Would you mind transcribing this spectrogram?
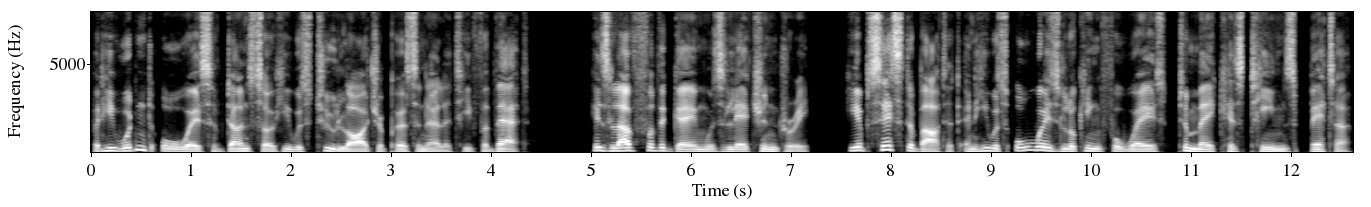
but he wouldn't always have done so. He was too large a personality for that. His love for the game was legendary. He obsessed about it, and he was always looking for ways to make his teams better.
